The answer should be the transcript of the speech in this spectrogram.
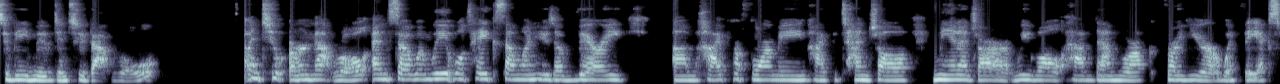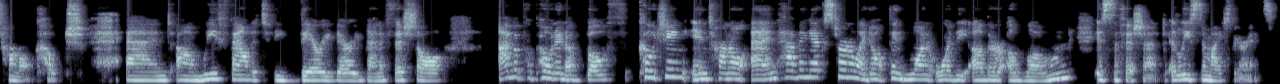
to be moved into that role and to earn that role. And so when we will take someone who's a very um, high performing, high potential manager, we will have them work for a year with the external coach. And um, we found it to be very, very beneficial I'm a proponent of both coaching, internal and having external. I don't think one or the other alone is sufficient, at least in my experience.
